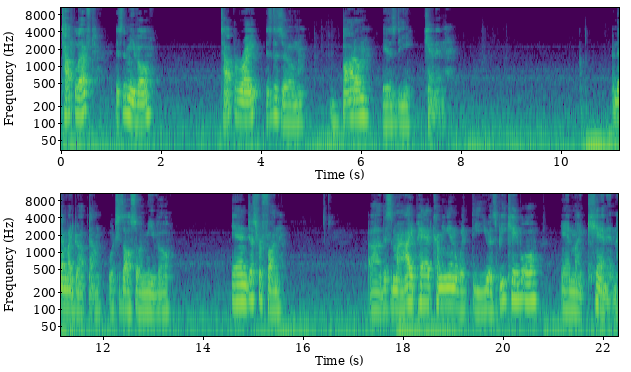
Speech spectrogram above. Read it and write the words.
top left is the Mevo, top right is the Zoom, bottom is the Canon. And then my drop down, which is also a Mevo. And just for fun, uh, this is my iPad coming in with the USB cable and my Canon.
